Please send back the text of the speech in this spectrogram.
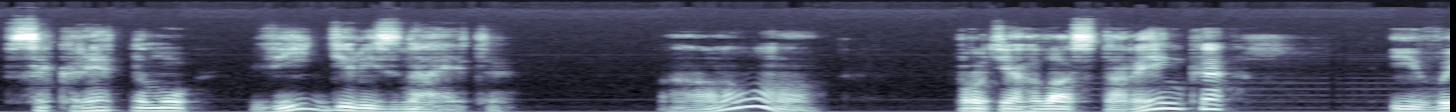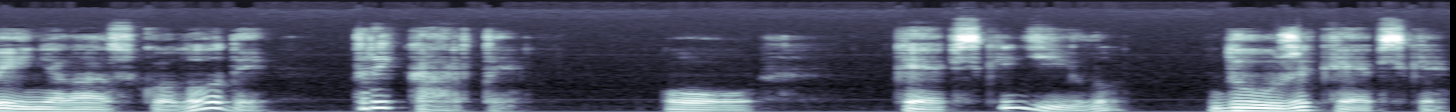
В секретному відділі знаєте. А, протягла старенька і вийняла з колоди три карти. О, кепське діло, дуже кепське.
